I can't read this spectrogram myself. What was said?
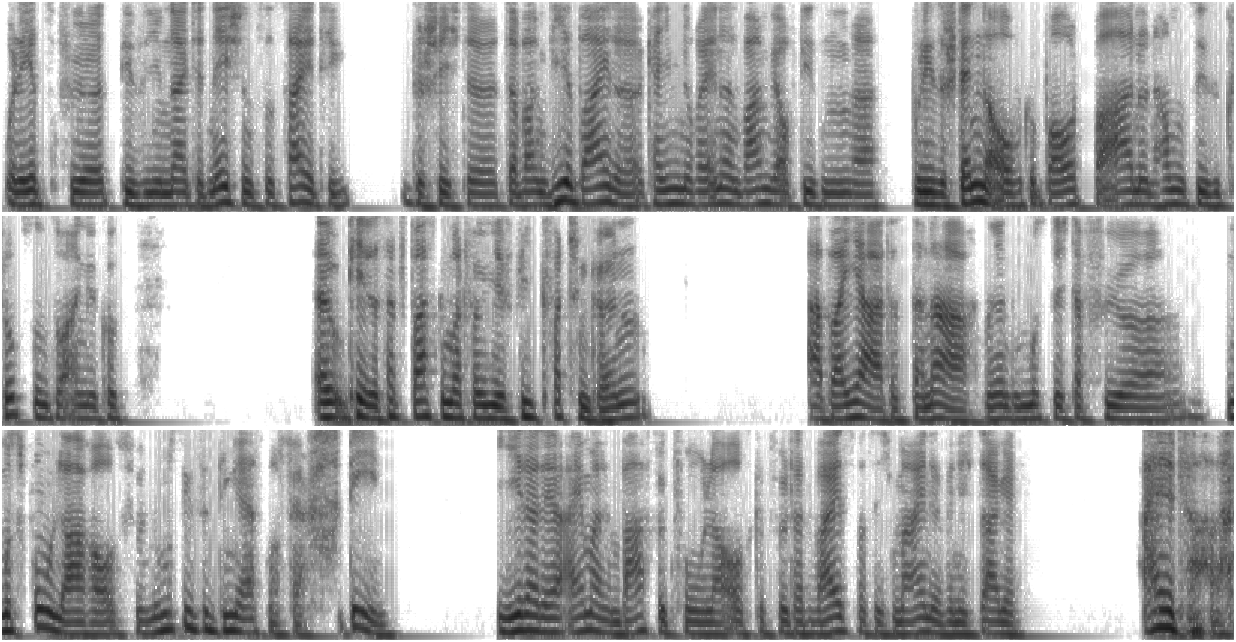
Oder jetzt für diese United Nations Society Geschichte, da waren wir beide, kann ich mich noch erinnern, waren wir auf diesem, äh, wo diese Stände aufgebaut waren und haben uns diese Clubs und so angeguckt. Äh, okay, das hat Spaß gemacht, weil wir viel quatschen können. Aber ja, das danach, ne? du musst dich dafür, du musst Formulare ausfüllen, du musst diese Dinge erstmal verstehen. Jeder, der einmal ein BAföG-Formular ausgefüllt hat, weiß, was ich meine, wenn ich sage, Alter,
